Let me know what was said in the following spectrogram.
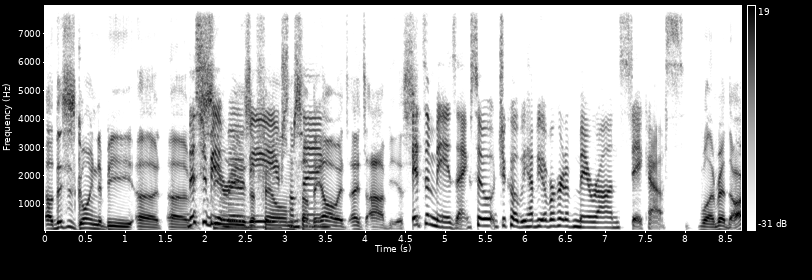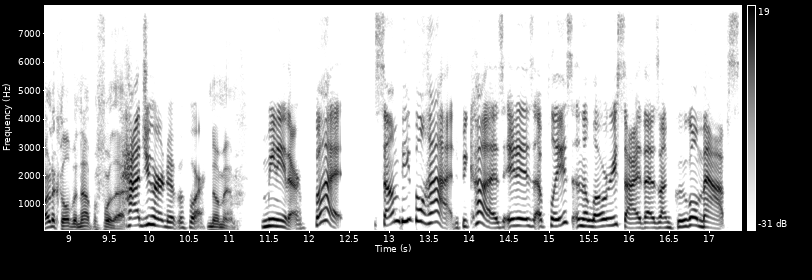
Oh, this is going to be a, a This should be a series, movie or film, something. something. Oh, it's it's obvious. It's amazing. So, Jacoby, have you ever heard of Mehran Steakhouse? well, I read the article, but not before that. Had you heard of it before? no, ma'am. Me neither. But some people had because it is a place in the Lower East Side that is on Google Maps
